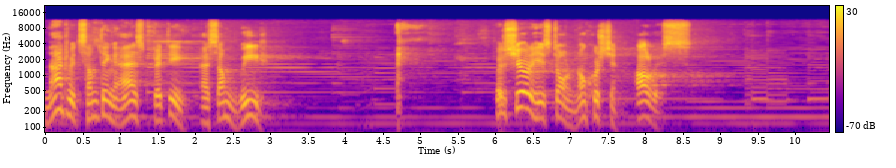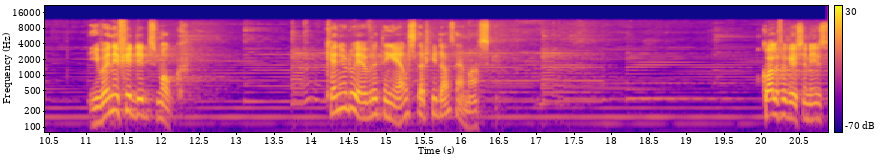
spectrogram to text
Not with something as petty as some weed. For sure he's stoned, no question, always. Even if he did smoke, can you do everything else that he does, I'm asking? Qualification is,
